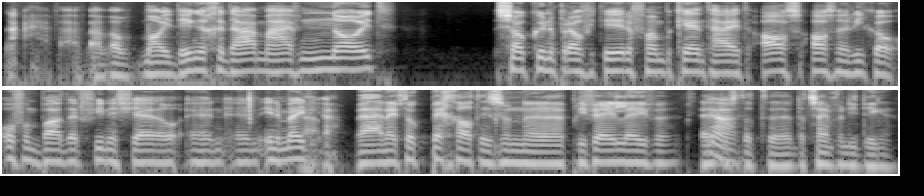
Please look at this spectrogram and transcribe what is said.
nou, wel mooie dingen gedaan, maar hij heeft nooit zou kunnen profiteren van bekendheid als, als een Rico of een Badder financieel en, en in de media. Ja. en hij heeft ook pech gehad in zijn privéleven. Ja. Dus dat, dat zijn van die dingen.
